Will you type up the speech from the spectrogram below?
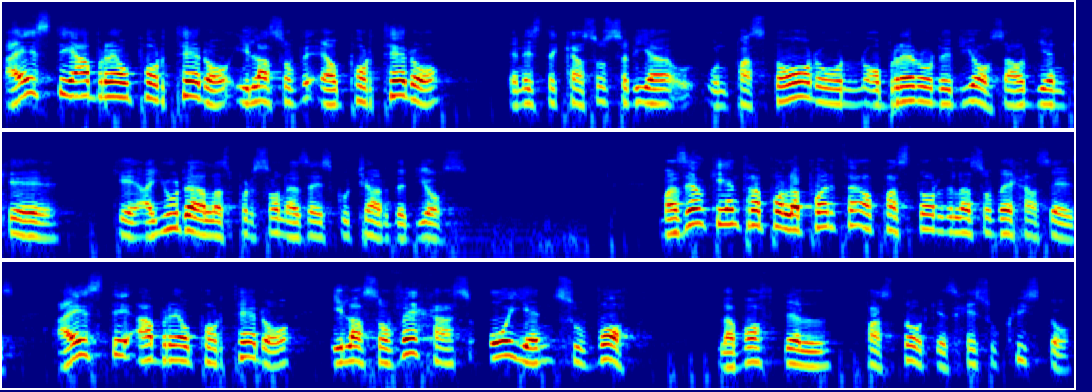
A este abre el portero y las el portero en este caso sería un pastor o un obrero de Dios, alguien que, que ayuda a las personas a escuchar de Dios. Mas el que entra por la puerta, el pastor de las ovejas es. A este abre el portero y las ovejas oyen su voz, la voz del pastor, que es Jesucristo.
